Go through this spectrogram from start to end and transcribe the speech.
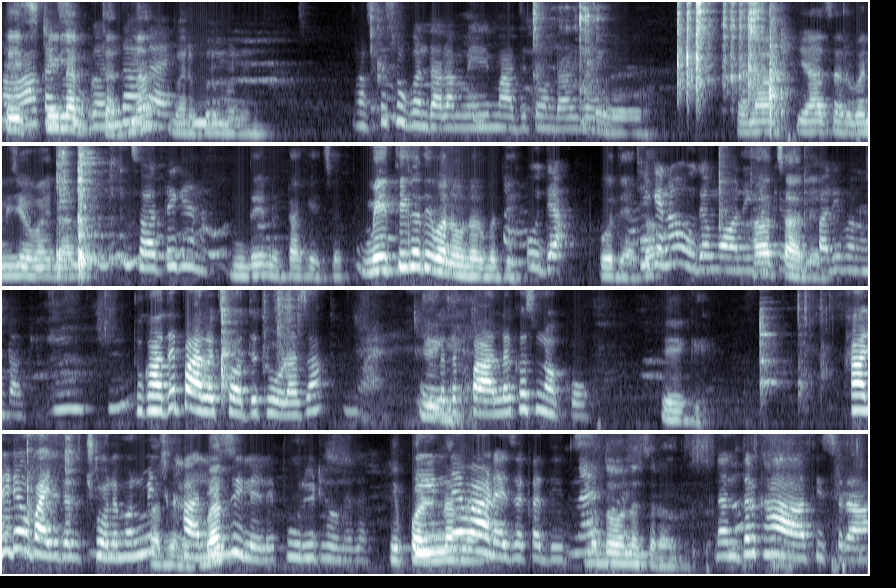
टेस्टी लागतात सुगंध ना आलाय. भरपूर म्हणून. मस्त सुगंध आला मी माझ्या तोंडाला. हो. चला या सर्वांनी जेवायला. स्वतः घ्या ना. दे ना टाकायचं मेथी कधी बनवणार मग ती? उद्या. उद्या ठीक आहे का ना उद्या मॉर्निंग हा, चालेल. दुपारी बनवून टाक तू खाते पालक स्वतः थोडासा. तुला तर पालकच नको. एक घे. खाली ठेव पाहिजे त्याचे छोले म्हणून मी. खालीच? दिलेले पुरी ठेवण्यासाठी तीन नाही. वाढायचं कधीच. मग दोनच राहू दे. नंतर खा तिसरा.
